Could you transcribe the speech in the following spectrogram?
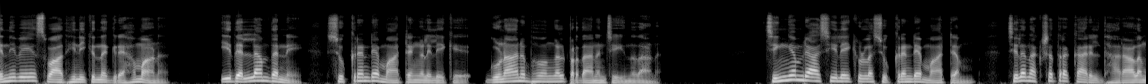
എന്നിവയെ സ്വാധീനിക്കുന്ന ഗ്രഹമാണ് ഇതെല്ലാം തന്നെ ശുക്രന്റെ മാറ്റങ്ങളിലേക്ക് ഗുണാനുഭവങ്ങൾ പ്രദാനം ചെയ്യുന്നതാണ്. ചിങ്ങം രാശിയിലേക്കുള്ള ശുക്രന്റെ മാറ്റം ചില നക്ഷത്രക്കാരിൽ ധാരാളം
